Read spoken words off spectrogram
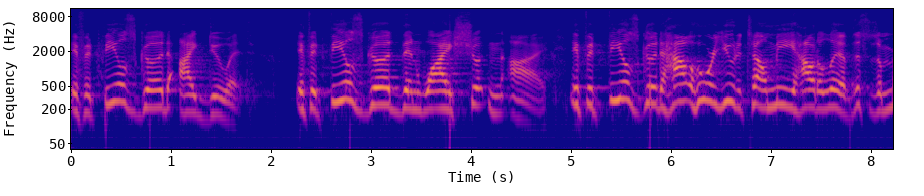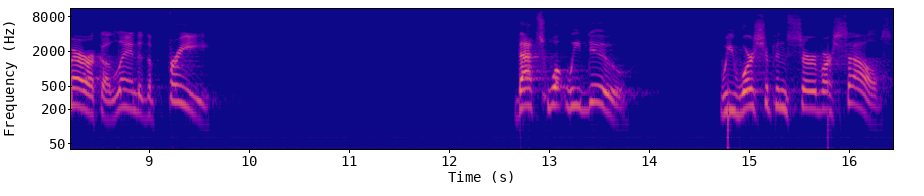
If it feels good, I do it. If it feels good, then why shouldn't I? If it feels good, how, who are you to tell me how to live? This is America, land of the free. That's what we do. We worship and serve ourselves,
